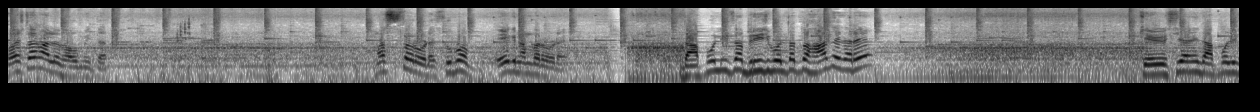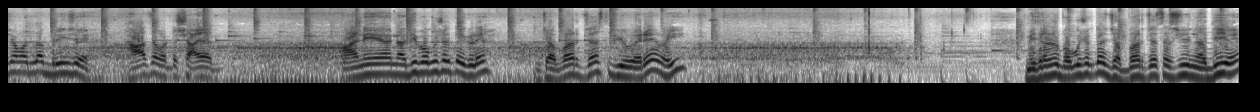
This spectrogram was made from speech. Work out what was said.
फर्स्ट टाइम आलो भाऊ मी तर. मस्त रोड आहे सुबह एक नंबर रोड आहे. दापोलीचा ब्रिज बोलतात तो हाच आहे का रे? केळशी आणि दापोलीच्या मधला ब्रिज आहे. हाच आहे वाटतं शायद. आणि नदी बघू शकतो इकडे. जबरदस्त व्ह्यू आहे रे भाई. मित्रांनो बघू शकता जबरदस्त अशी नदी आहे.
